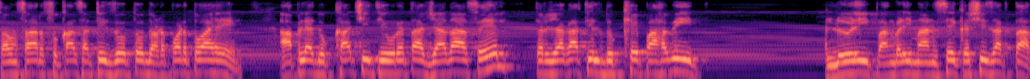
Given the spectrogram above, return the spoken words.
संसार सुखासाठी जो तो धडपडतो आहे. आपल्या दुःखाची तीव्रता जादा असेल तर जगातील दुःखे पाहावीत. लुळी पांगळी माणसे कशी जगतात?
